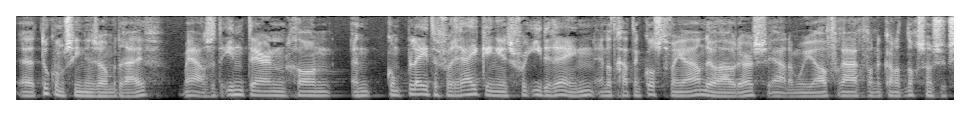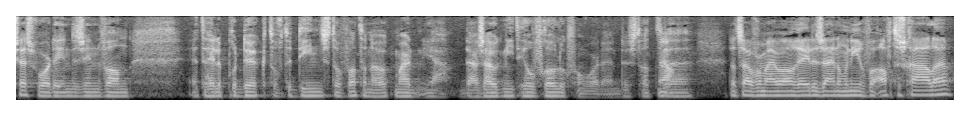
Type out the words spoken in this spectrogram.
eh, toekomst zien in zo'n bedrijf. Maar ja, als het intern gewoon een complete verrijking is voor iedereen en dat gaat ten koste van je aandeelhouders, ja, dan moet je je afvragen van dan kan het nog zo'n succes worden in de zin van het hele product of de dienst of wat dan ook. Maar ja, daar zou ik niet heel vrolijk van worden. Dus dat, Ja. dat zou voor mij wel een reden zijn om in ieder geval af te schalen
